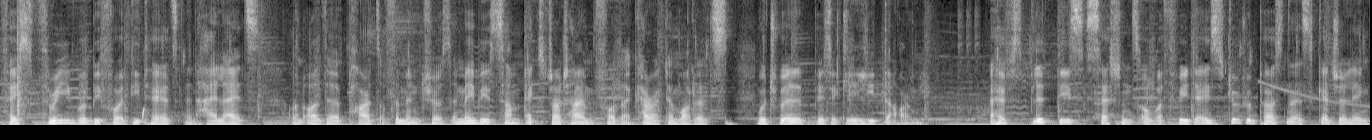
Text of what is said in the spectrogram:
Phase 3 will be for details and highlights on all the parts of the miniatures and maybe some extra time for the character models, which will basically lead the army. I have split these sessions over 3 days due to personal scheduling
